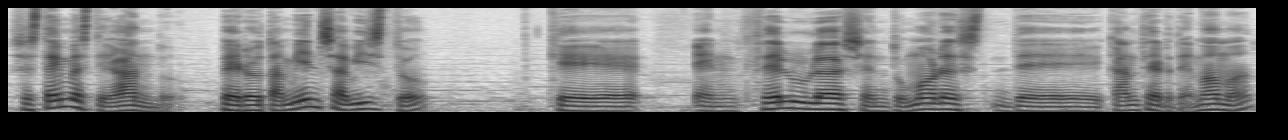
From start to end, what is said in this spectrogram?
Se está investigando, pero también se ha visto que en células, en tumores de cáncer de mama,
